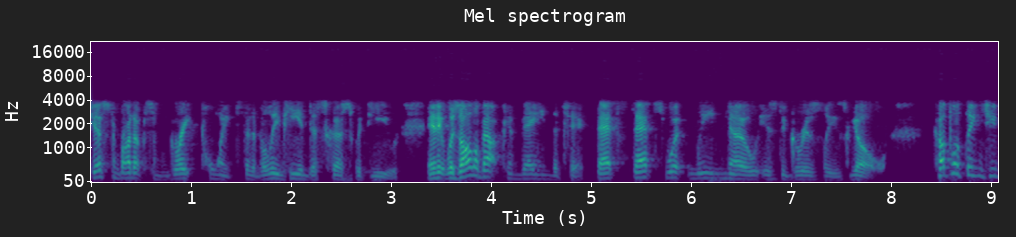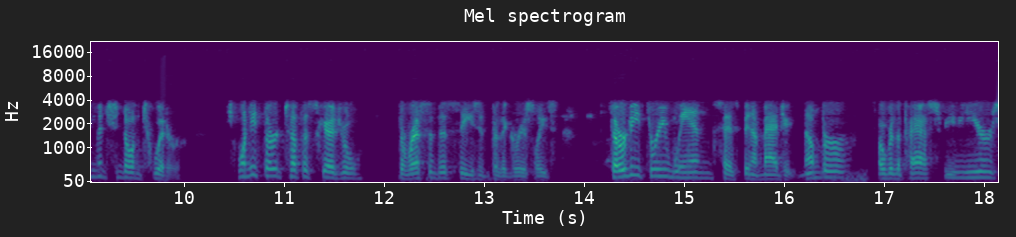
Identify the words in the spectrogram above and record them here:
Justin brought up some great points that I believe he had discussed with you, and it was all about conveying the tick. That's that's what we know is the Grizzlies' goal. A couple of things you mentioned on Twitter: 23rd toughest schedule the rest of this season for the Grizzlies. 33 wins has been a magic number over the past few years,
